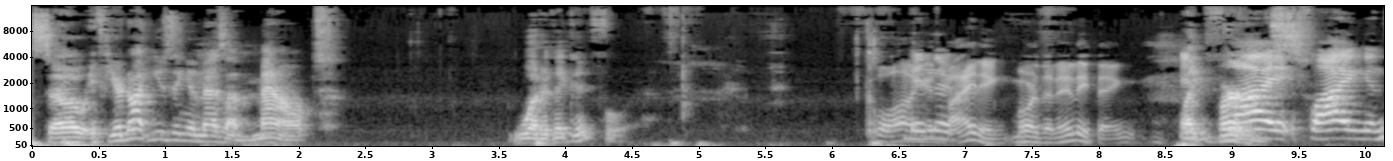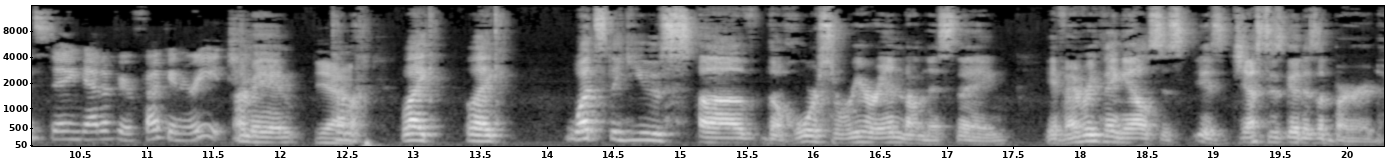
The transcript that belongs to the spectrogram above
So if you're not using them as a mount, what are they good for? Clawing Then and they're- biting more than anything. Like and fly, birds. flying and staying out of your fucking reach. I mean, Yeah. come on. Like, like, what's the use of the horse rear end on this thing if everything else is, is just as good as a bird?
